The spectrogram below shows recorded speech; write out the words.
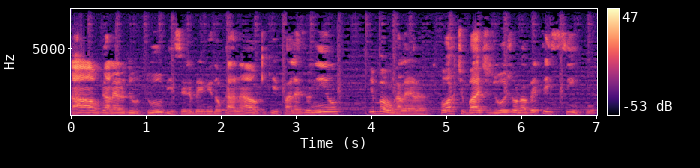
Salve galera do YouTube, seja bem-vindo ao canal, aqui quem fala é Juninho. E bom galera, Forte Byte de hoje é o 95,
